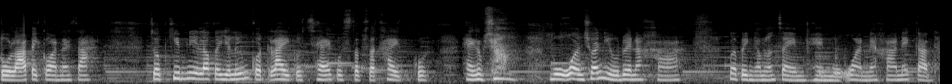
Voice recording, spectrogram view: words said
ตัวลาไปก่อนนะจ๊ะจบคลิปนี้เราก็อย่าลืมกดไลค์กดแชร์กด subscribe กดให้กับช่องหมูอ้วนชวนหิวด้วยนะคะ เพื่อเป็นกำลังใจให้หมูอ้วนนะคะ ในการท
